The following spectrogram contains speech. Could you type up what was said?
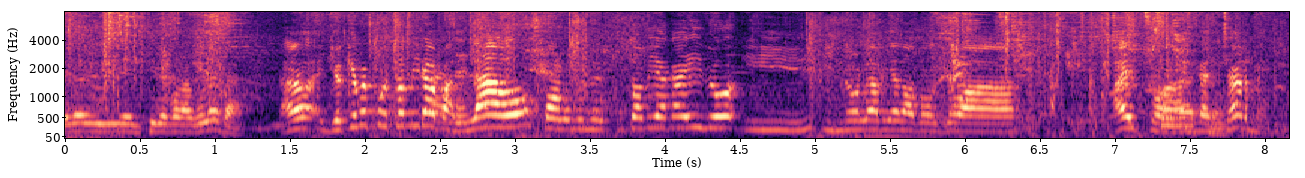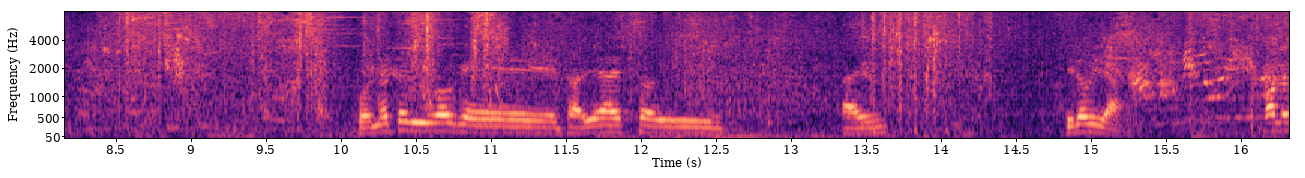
ido, el, tiro por la culata? Yo que me he puesto a mirar para el lado, por lo donde el puto había caído y, no le había dado yo a, a esto, a engancharme. Pues no te digo que todavía estoy... Ahí. Tiro vida. Vale.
